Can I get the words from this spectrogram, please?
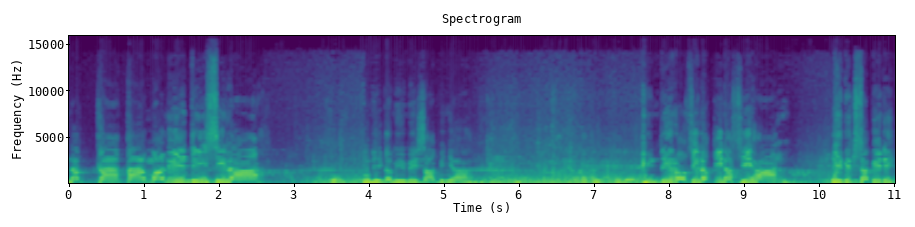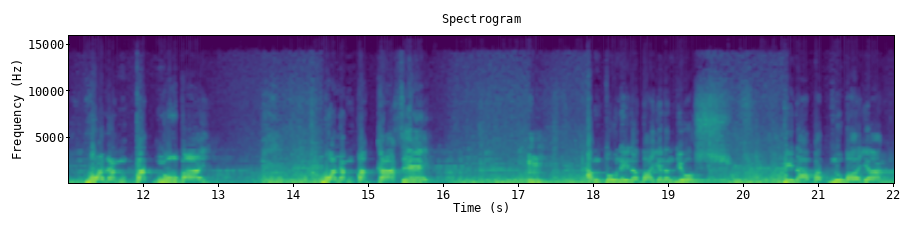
Nagkakamali din sila. Hindi kami may sabi niya. Hindi raw sila kinasihan. Ibig sabihin, walang patnubay. Walang pagkasi. Ang tunay na bayan ng Diyos, pinapatnubayan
